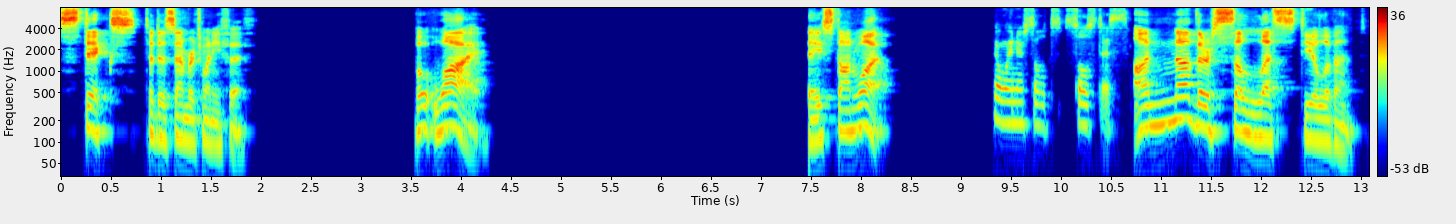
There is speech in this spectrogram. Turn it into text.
sticks to December 25th. But why? Based on what? The winter sol- solstice. Another celestial event. Does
